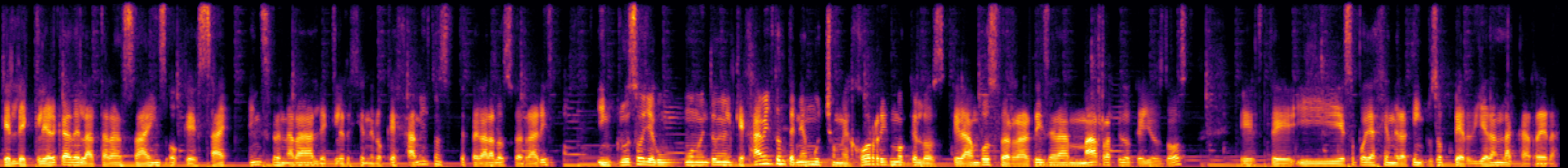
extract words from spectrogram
que Leclerc adelantara a Sainz o que Sainz frenara a Leclerc generó que Hamilton se pegara a los Ferraris. Incluso llegó un momento en el que Hamilton tenía mucho mejor ritmo que los que ambos Ferraris, era más rápido que ellos dos. Este, y eso podía generar que incluso perdieran la carrera.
